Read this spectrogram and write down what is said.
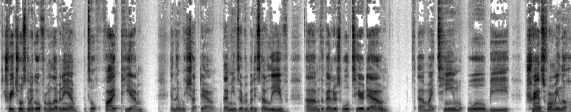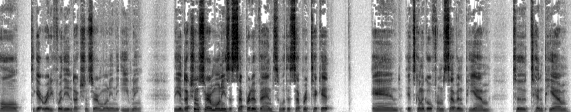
The trade show is going to go from 11 a.m. until 5 p.m. and then we shut down. That means everybody's got to leave. Um, the vendors will tear down. Uh, my team will be transforming the hall to get ready for the induction ceremony in the evening. The induction ceremony is a separate event with a separate ticket, and it's going to go from 7 p.m. to 10 p.m.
